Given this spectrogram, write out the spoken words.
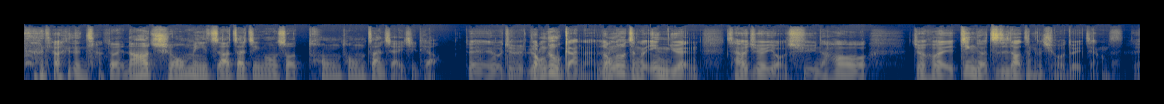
跳一整场。对，然后球迷只要在进攻的时候，通通站起来一起跳。对，我觉得融入感啊，融入整个应援才会觉得有趣，然后。就会进而支持到整个球队这样子，对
